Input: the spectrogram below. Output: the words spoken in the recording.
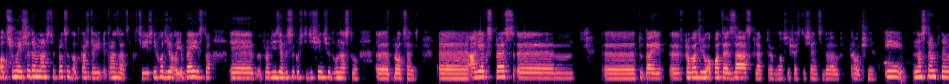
otrzymuje 17% od każdej transakcji. Jeśli chodzi o eBay, jest to e, prowizja w wysokości 10-12%. E, AliExpress e, tutaj e, wprowadził opłatę za sklep, która wynosi 6 tysięcy dolarów rocznie. I następnym,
